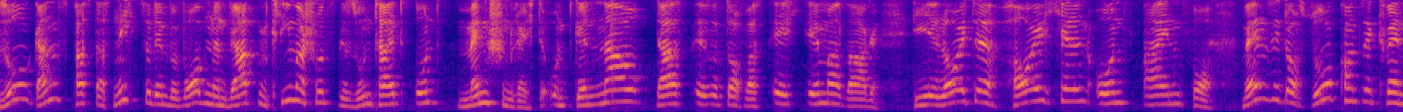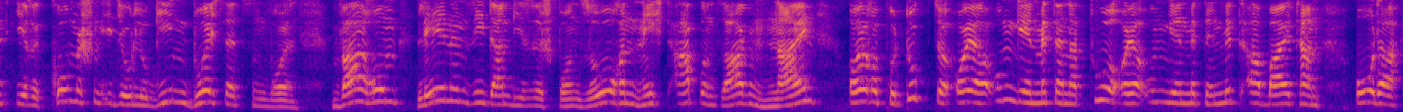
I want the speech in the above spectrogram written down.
So ganz passt das nicht zu den beworbenen Werten Klimaschutz, Gesundheit und Menschenrechte. Und genau das ist es doch, was ich immer sage. Die Leute heucheln uns einen vor. Wenn sie doch so konsequent ihre komischen Ideologien durchsetzen wollen, warum lehnen sie dann diese Sponsoren nicht ab und sagen, nein, eure Produkte, euer Umgehen mit der Natur, euer Umgehen mit den Mitarbeitern oder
